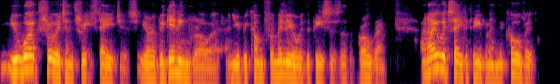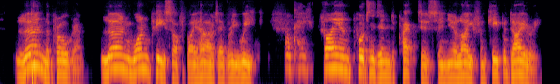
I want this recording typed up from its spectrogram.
you work through it in three stages you're a beginning grower and you become familiar with the pieces of the program and i would say to people in the covid learn the program learn one piece off by heart every week Okay. try and put it into practice in your life and keep a diary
